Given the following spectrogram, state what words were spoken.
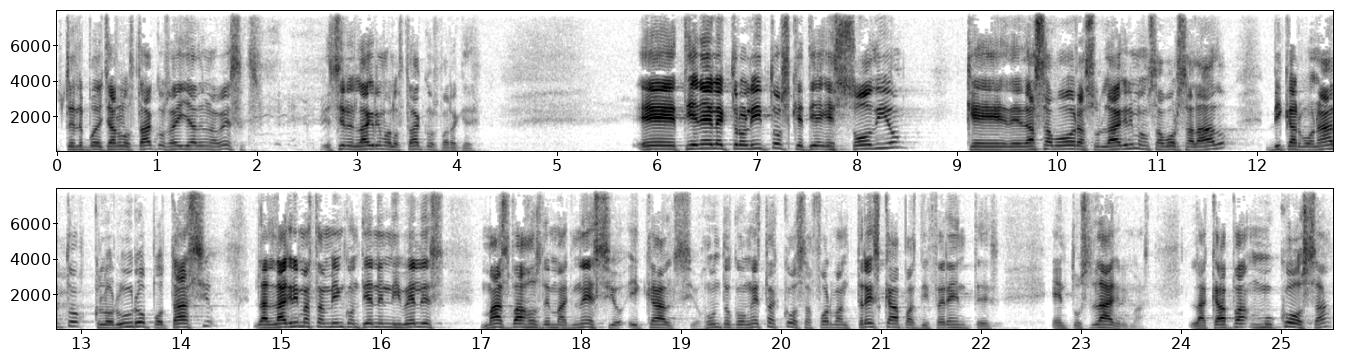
Usted le puede echar los tacos ahí ya de una vez. Echarle lágrimas a los tacos para que. Eh, tiene electrolitos que tiene, es sodio, que le da sabor a sus lágrimas, un sabor salado, bicarbonato, cloruro, potasio. Las lágrimas también contienen niveles más bajos de magnesio y calcio. Junto con estas cosas forman tres capas diferentes en tus lágrimas. La capa mucosa,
